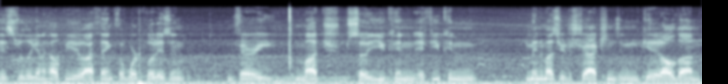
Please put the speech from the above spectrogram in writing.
is really going to help you. I think the workload isn't very much, so you can if you can minimize your distractions and get it all done.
